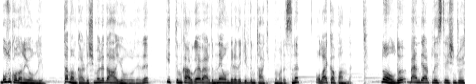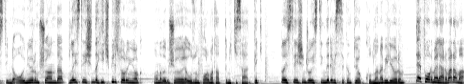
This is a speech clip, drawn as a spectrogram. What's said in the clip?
Bozuk olanı yollayayım. Tamam kardeşim öyle daha iyi olur dedi. Gittim kargoya verdim. Neon 1'e de girdim takip numarasını. Olay kapandı. Ne oldu? Ben diğer PlayStation joystick'imle oynuyorum şu anda. PlayStation'da hiçbir sorun yok. Ona da bir şöyle uzun format attım 2 saatlik. PlayStation joystick'imde de bir sıkıntı yok. Kullanabiliyorum. Deformeler var ama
